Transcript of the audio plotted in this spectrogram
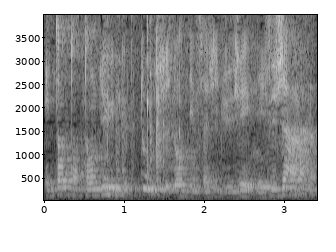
étant entendu que tout ce dont il s'agit de juger n'est jugeable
